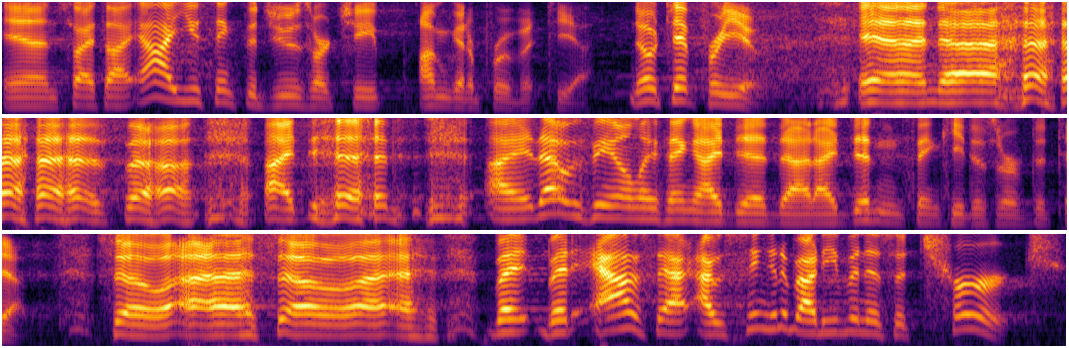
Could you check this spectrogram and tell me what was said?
And so I thought, ah, you think the Jews are cheap? I'm going to prove it to you. No tip for you. and uh, so I did. I, that was the only thing I did that I didn't think he deserved a tip. So, uh, so, uh, but, but as that, I was thinking about even as a church,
